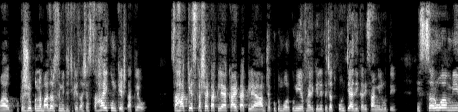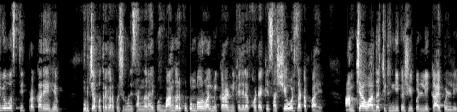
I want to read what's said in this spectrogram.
कृषी उत्पन्न बाजार समितीची केस अशा सहा एकूण केस टाकल्या हो. सहा केस कशा टाकल्या काय टाकल्या आमच्या कुटुंबावर कुणी एफ आय आर केली त्याच्यात कोणते अधिकारी सामील होते? हे सर्व मी व्यवस्थित प्रकारे हे पुढच्या पत्रकार परिषदमध्ये सांगणार आहे. पण बांगर कुटुंबावर वाल्मिक कराडनी केलेल्या खोट्या केस हा शेवटचा टप्पा आहे. आमच्या वादाची ठिंगी कशी पडली काय पडली?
